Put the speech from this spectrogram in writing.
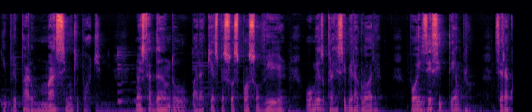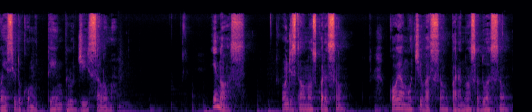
e prepara o máximo que pode. Não está dando para que as pessoas possam ver ou mesmo para receber a glória, pois esse templo será conhecido como Templo de Salomão. E nós? Onde está o nosso coração? Qual é a motivação para a nossa doação?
